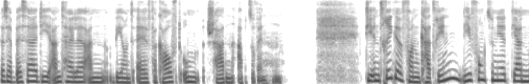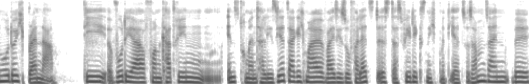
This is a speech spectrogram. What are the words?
dass er besser die Anteile an W&L verkauft, um Schaden abzuwenden. Die Intrige von Katrin, die funktioniert ja nur durch Brenda. Die wurde ja von Katrin instrumentalisiert, sage ich mal, weil sie so verletzt ist, dass Felix nicht mit ihr zusammen sein will.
